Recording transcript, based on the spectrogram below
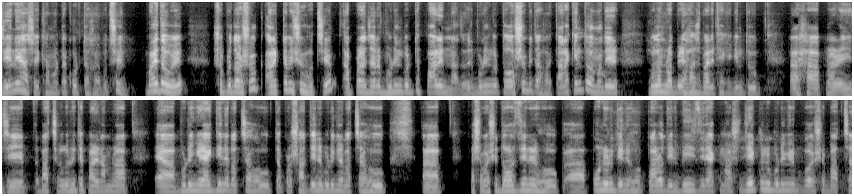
জেনে আসে খামারটা করতে হয়, বুঝছেন? বাই দা ওয়ে সুপ্রদর্শক আরেকটা বিষয় হচ্ছে, আপনারা যারা বোর্ডিং করতে পারেন না, যাদের বোর্ডিং করতে অসুবিধা হয়, তারা কিন্তু আমাদের গোলাম রাব্বির হাঁস বাড়ি থেকে কিন্তু আপনার এই যে বাচ্চাগুলো নিতে পারেন। আমরা বোর্ডিং এর একদিনের বাচ্চা হোক, তারপর সাত দিনের বোর্ডিং এর বাচ্চা হোক পাশাপাশি দশ দিনের হোক পনেরো দিনের হোক, বারো দিন, বিশ দিন, এক মাস, যে কোনো বোর্ডিং এর বয়সের বাচ্চা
